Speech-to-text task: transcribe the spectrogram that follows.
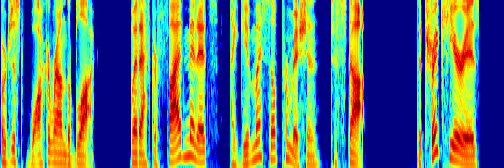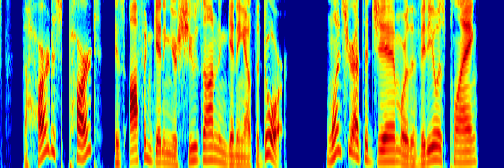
or just walk around the block, but after five minutes, I give myself permission to stop. The trick here is the hardest part is often getting your shoes on and getting out the door. Once you're at the gym or the video is playing,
